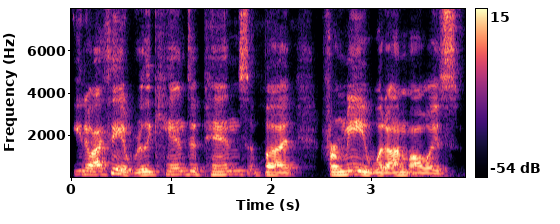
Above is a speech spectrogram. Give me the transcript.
you know, I think it really can depends, but for me, what I'm always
